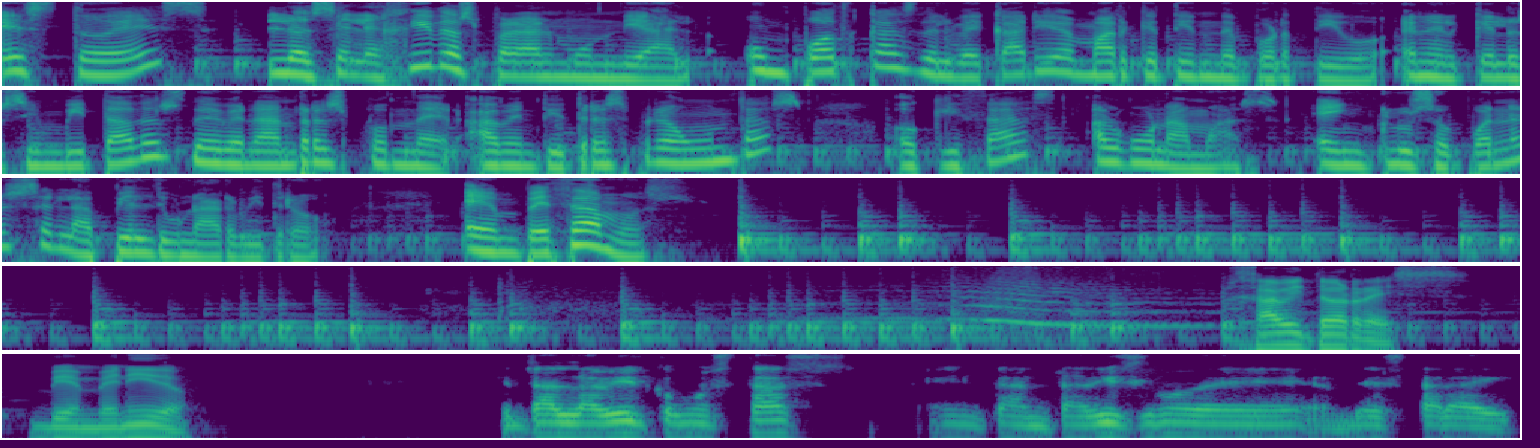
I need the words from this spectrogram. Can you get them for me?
Esto es Los elegidos para el Mundial, un podcast del becario de marketing deportivo, en el que los invitados deberán responder a 23 preguntas o quizás alguna más, e incluso ponerse en la piel de un árbitro. ¡Empezamos! Javi Torres, bienvenido. ¿Qué tal David? ¿Cómo estás? Encantadísimo de, estar ahí.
